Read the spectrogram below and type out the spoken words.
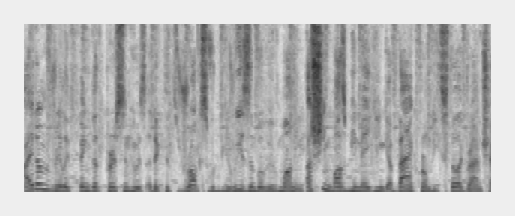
I don't really think that person who is addicted to drugs would be reasonable with money, as she must be making a bag from these Telegram channels.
